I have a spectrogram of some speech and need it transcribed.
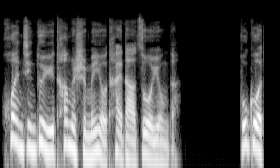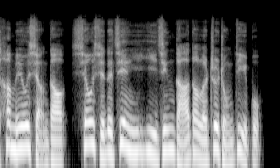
幻境对于他们是没有太大作用的。不过他没有想到，萧邪的剑意已经达到了这种地步。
